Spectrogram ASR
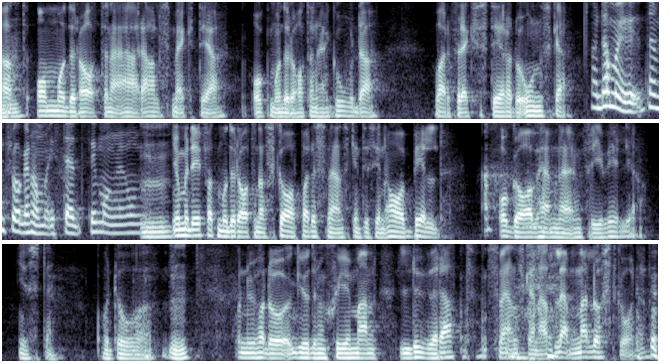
Att om Moderaterna är allsmäktiga och Moderaterna är goda, varför existerar då ondska? Ja, den, ju, den frågan har man ju ställt sig många gånger. Jo men det är för att Moderaterna skapade svensken till sin avbild och gav henne en fri vilja. just det. Och då... Mm. Och nu har då Gudrun Schyman lurat svenskarna att lämna lustgården.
